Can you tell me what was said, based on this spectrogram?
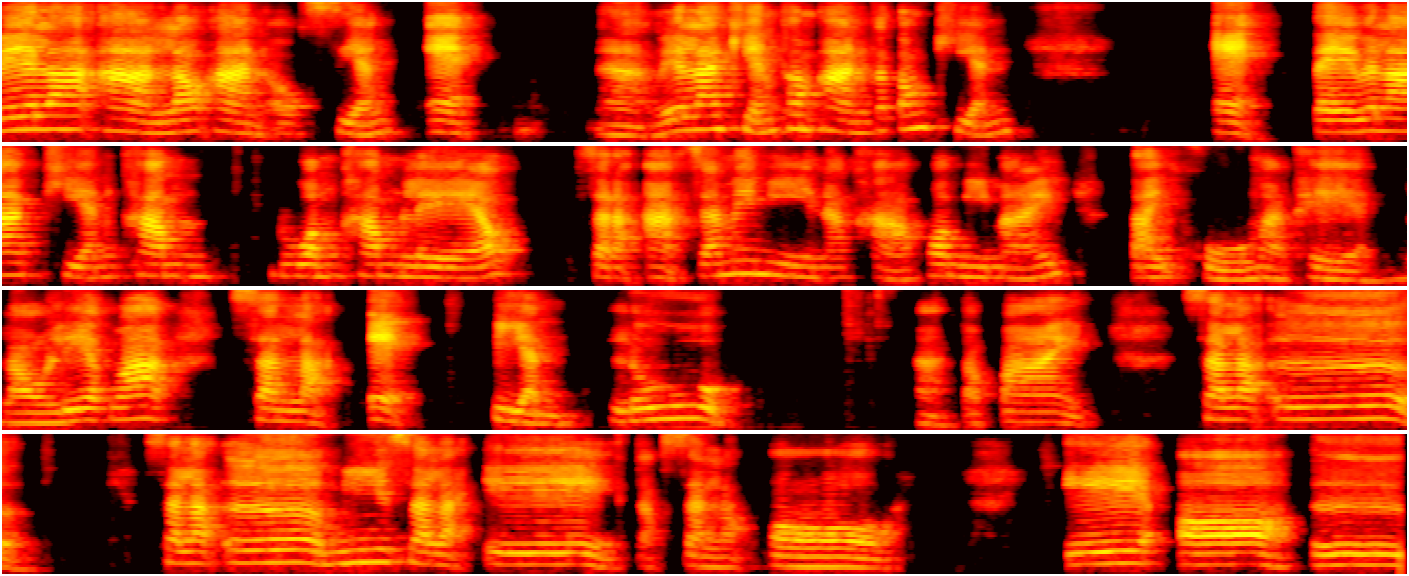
เวลาอ่านเราอ่านออกเสียงแอะอ่าเวลาเขียนคำอ่านก็ต้องเขียนแอะแต่เวลาเขียนคำรวมคำแล้ว สระอะจะไม่มีนะคะ พอมีไม้ไตรคูมาแทน เราเรียกว่าสระเอะเปลี่ยนรูปอะต่อไปสระเออสระเออ มีสระเอ กับสระอเออเออ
